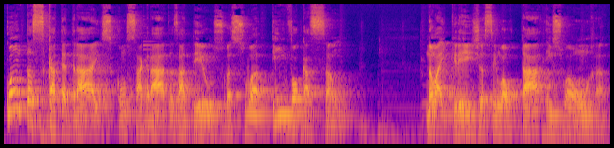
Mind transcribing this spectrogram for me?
Quantas catedrais consagradas a Deus sob a sua invocação? Não há igreja sem o altar em sua honra,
